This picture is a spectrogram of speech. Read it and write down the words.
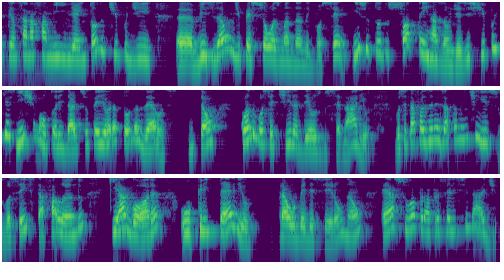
pensar na família, em todo tipo de uh, visão de pessoas mandando em você. Isso tudo só tem razão de existir porque existe uma autoridade superior a todas elas. Então, quando você tira Deus do cenário, você está fazendo exatamente isso. Você está falando que agora o critério para obedecer ou não é a sua própria felicidade.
